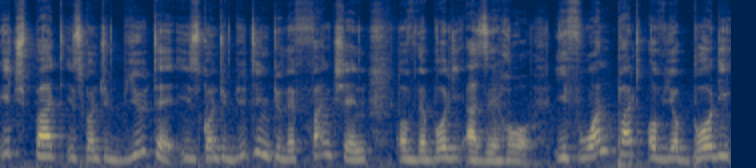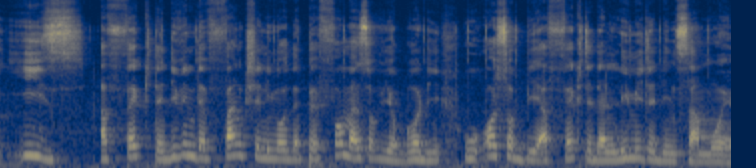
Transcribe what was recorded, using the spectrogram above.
each part is contributed is contributing to the function of the body as a whole. If one part of your body is affected even the functioning or the performance of your body will also be affected and limited in some way.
